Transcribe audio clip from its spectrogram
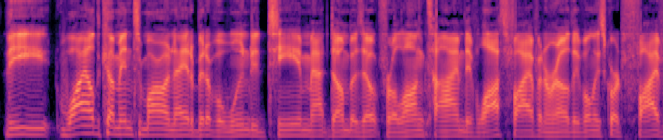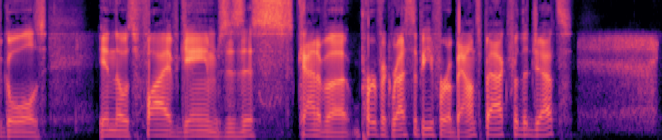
The Wild come in tomorrow night, a bit of a wounded team. Matt Dumba's out for a long time. They've lost five in a row. They've only scored five goals in those five games. Is this kind of a perfect recipe for a bounce back for the Jets?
